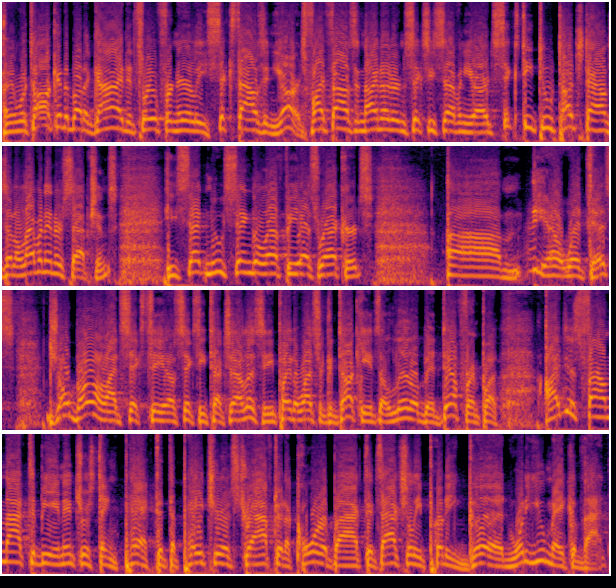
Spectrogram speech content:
I mean, we're talking about a guy that threw for nearly 6,000 yards, 5,967 yards, 62 touchdowns, and 11 interceptions. He set new single FBS records. Um, you know, with this, Joe Burrow had 60, you know, 60 touchdowns. Listen, he played at Western Kentucky. It's a little bit different, but I just found that to be an interesting pick that the Patriots drafted a quarterback that's actually pretty good. What do you make of that?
